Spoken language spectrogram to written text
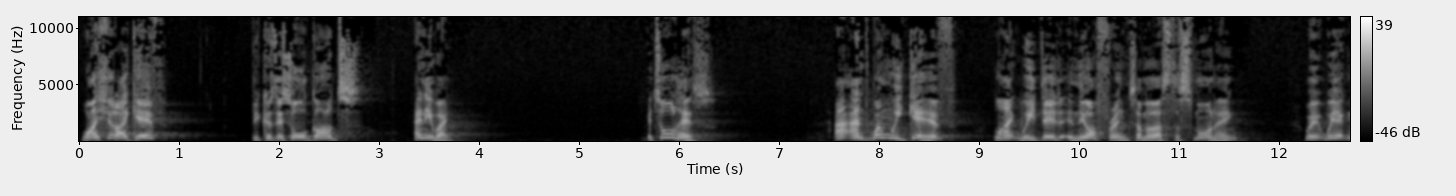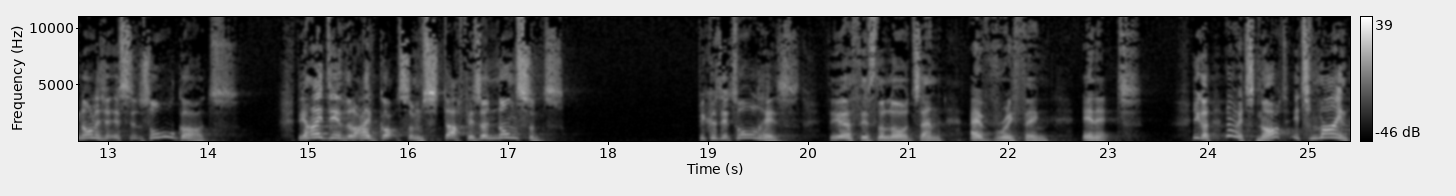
Why should I give? Because it's all God's anyway. It's all His. And when we give, like we did in the offering, some of us this morning, we, we acknowledge that it's, it's all God's. The idea that I've got some stuff is a nonsense. Because it's all His. The earth is the Lord's and everything in it. You go, no, it's not. It's mine.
